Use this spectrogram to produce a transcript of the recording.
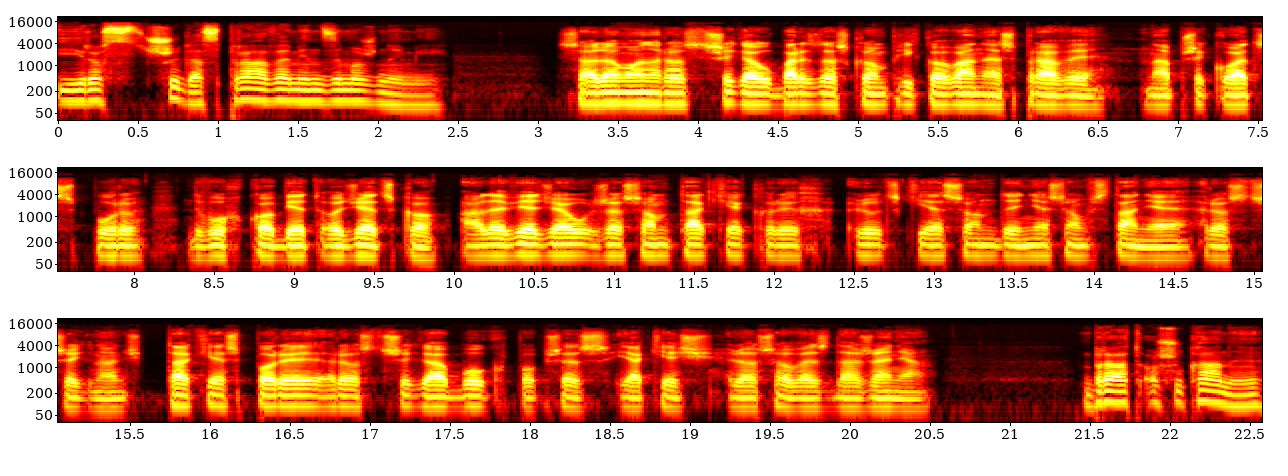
i rozstrzyga sprawę między możnymi. Salomon rozstrzygał bardzo skomplikowane sprawy, na przykład spór dwóch kobiet o dziecko, ale wiedział, że są takie, których ludzkie sądy nie są w stanie rozstrzygnąć. Takie spory rozstrzyga Bóg poprzez jakieś losowe zdarzenia. Brat oszukany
